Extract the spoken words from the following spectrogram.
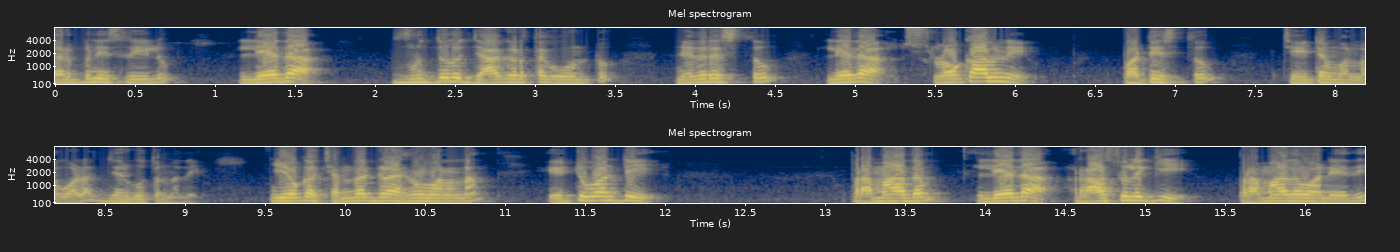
గర్భిణీ స్త్రీలు లేదా వృద్ధులు జాగ్రత్తగా ఉంటూ నిద్రిస్తూ లేదా శ్లోకాలని పఠిస్తూ చేయటం వల్ల కూడా జరుగుతున్నది. ఈ యొక్క చంద్రగ్రహం వలన ఎటువంటి ప్రమాదం లేదా రాసులకి ప్రమాదం అనేది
